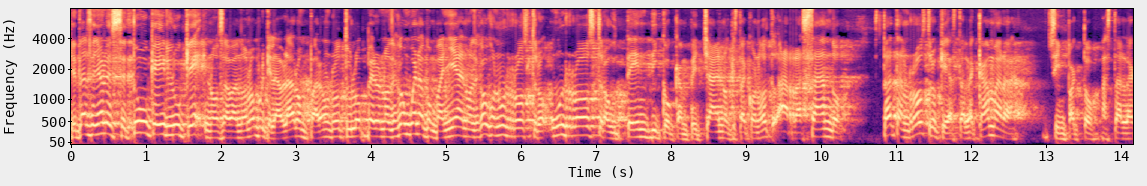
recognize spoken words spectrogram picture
¿Qué tal, señores? Se tuvo que ir Luque, nos abandonó porque le hablaron para un rótulo, pero nos dejó en buena compañía, nos dejó con un rostro, un rostro auténtico campechano que está con nosotros, arrasando. Está tan rostro que hasta la cámara se impactó, hasta, la,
